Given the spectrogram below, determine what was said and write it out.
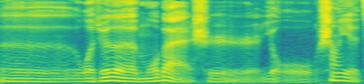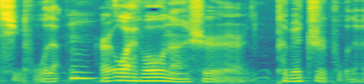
呃，我觉得摩拜是有商业企图的，嗯，而 OFO 呢是特别质朴的，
